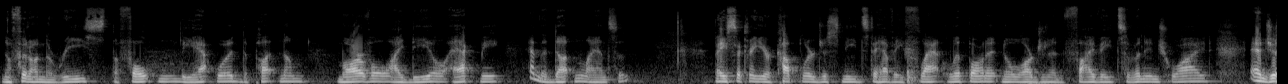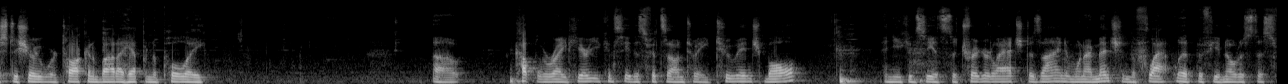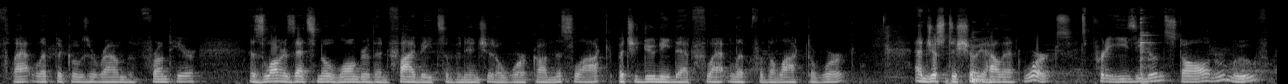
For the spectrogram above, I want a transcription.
They'll fit on the Reese, the Fulton, the Atwood, the Putnam, Marvel, Ideal, Acme, and the Dutton Lainson. Basically, your coupler just needs to have a flat lip on it, no larger than 5 eighths of an inch wide. And just to show you what we're talking about, I happen to pull a uh, coupler right here. You can see this fits onto a 2-inch ball and you can see it's the trigger latch design. And when I mentioned the flat lip, if you notice this flat lip that goes around the front here, as long as that's no longer than 5 eighths of an inch, it'll work on this lock, but you do need that flat lip for the lock to work. And just to show you how that works, it's pretty easy to install and remove.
